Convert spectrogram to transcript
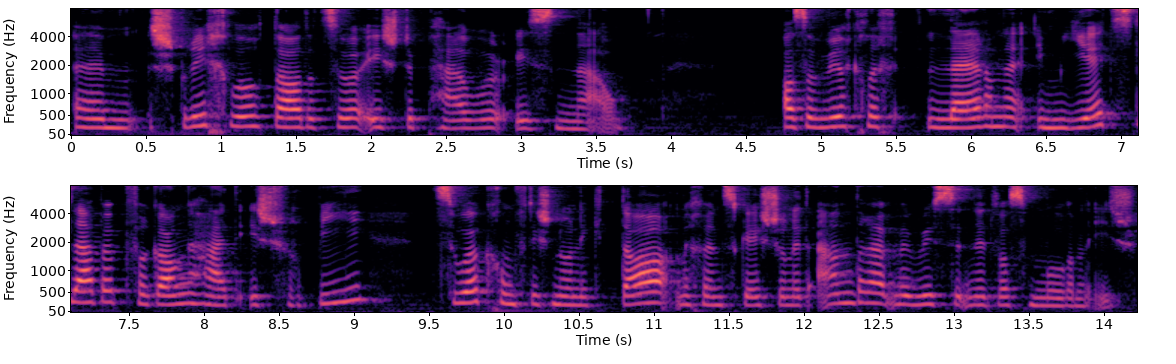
Ähm, das Sprichwort dazu ist «The power is now». Also wirklich lernen im Jetzt leben. Die Vergangenheit ist vorbei. Die Zukunft ist noch nicht da. Wir können es gestern nicht ändern. Wir wissen nicht, was morgen ist.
